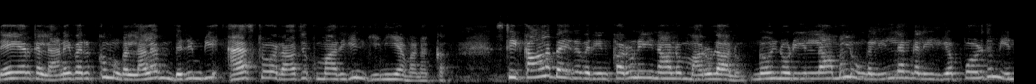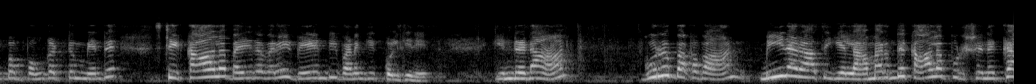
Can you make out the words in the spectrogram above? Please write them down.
நேயர்கள் அனைவருக்கும் உங்கள் நலம் விரும்பி ஆஸ்ட்ரோ ராஜகுமாரியின் இனிய வணக்கம். ஸ்ரீ காலபைரவரின் கருணையினாலும் அருளாலும் நோய் நொடி இல்லாமல் உங்கள் இல்லங்களில் எப்பொழுதும் இன்பம் பொங்கட்டும் என்று ஸ்ரீ காலபைரவரை வேண்டி வணங்கிக் கொள்கிறேன். இன்று நான் குரு பகவான் மீனராசியில் அமர்ந்து காலபுருஷனுக்கு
